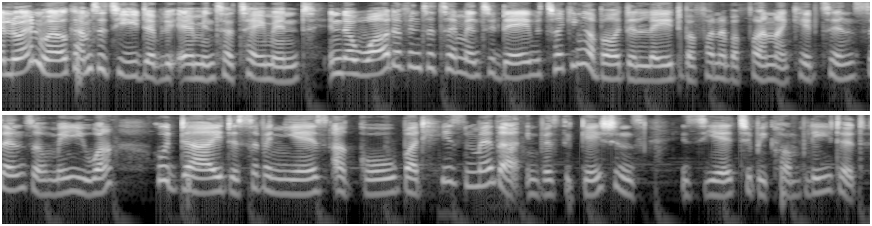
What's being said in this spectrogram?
Hello and welcome to TWM Entertainment. In the world of entertainment today, we're talking about the late Bafana Bafana captain Senzo Meyiwa, who died seven years ago, but his murder investigations is yet to be completed.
